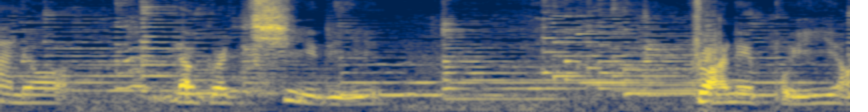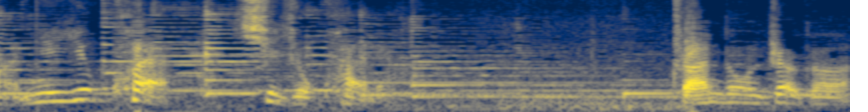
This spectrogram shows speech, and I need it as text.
慢了，那个气力转的不一样。你一快，气就快了。转动这个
